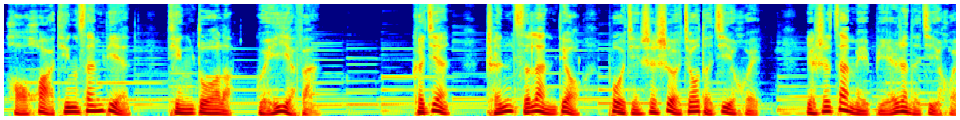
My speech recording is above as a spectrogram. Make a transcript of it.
好话听三遍，听多了鬼也烦。”可见陈词滥调不仅是社交的忌讳，也是赞美别人的忌讳。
